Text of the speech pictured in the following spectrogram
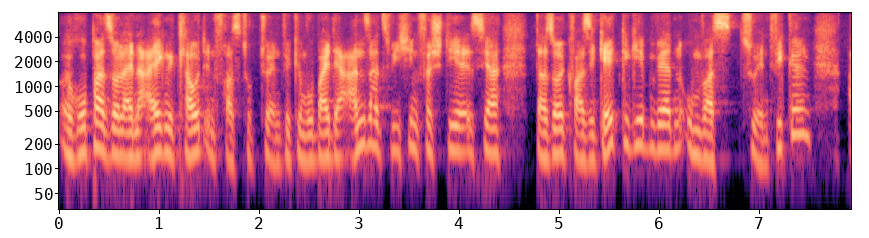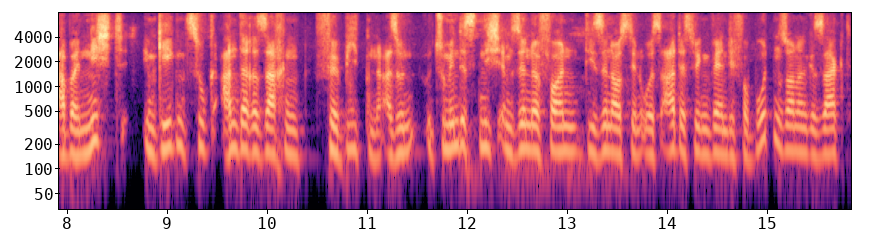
Europa soll eine eigene Cloud-Infrastruktur entwickeln. Wobei der Ansatz, wie ich ihn verstehe, ist ja, da soll quasi Geld gegeben werden, um was zu entwickeln, aber nicht im Gegenzug andere Sachen verbieten. Also zumindest nicht im Sinne von, die sind aus den USA, deswegen werden die verboten, sondern gesagt,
